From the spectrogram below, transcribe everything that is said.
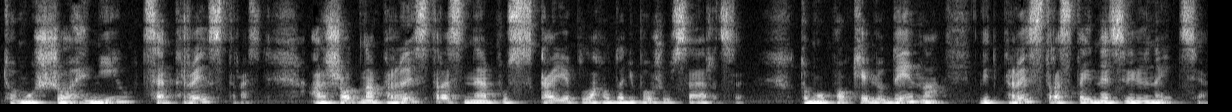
Тому що гнів це пристрасть, а жодна пристрасть не пускає благодать Божу в серце. Тому, поки людина від пристрастей не звільниться,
